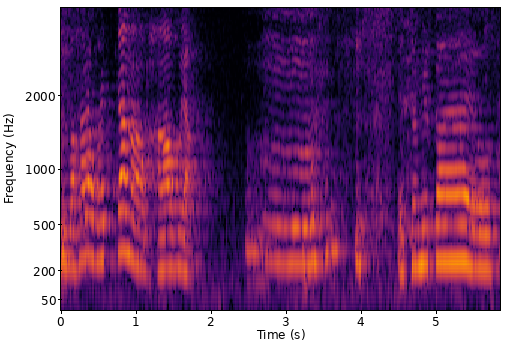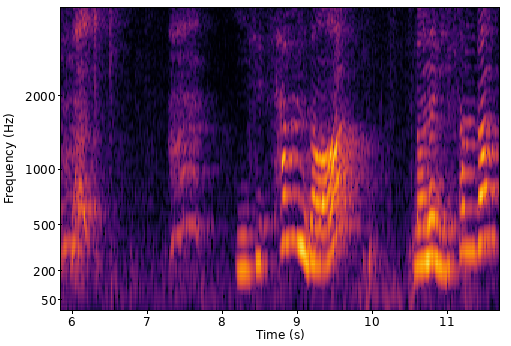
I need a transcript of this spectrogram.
공부하라고 했잖아, 바보야. 음. 몇 점일까요? 23점? 너는 23점?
